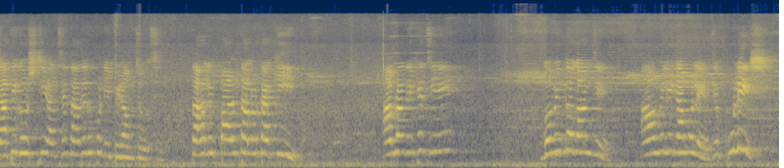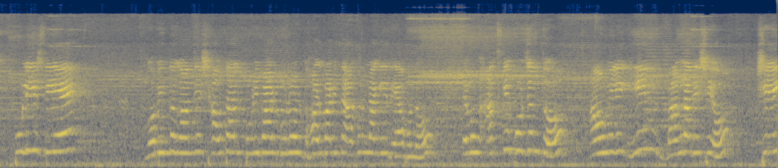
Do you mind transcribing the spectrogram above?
জাতিগোষ্ঠী আছে, তাদের উপর নিপীড়ন চলছে। তাহলে পাল্টালোটা কি? আমরা দেখেছি গোবিন্দগঞ্জে আওয়ামী লীগ আমলে যে পুলিশ পুলিশ দিয়ে গোবিন্দগঞ্জে সাঁওতাল পরিবারগুলোর ঘর বাড়িতে আগুন লাগিয়ে দেওয়া হলো এবং আজকে পর্যন্ত আওয়ামী লীগহীন বাংলাদেশেও সেই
